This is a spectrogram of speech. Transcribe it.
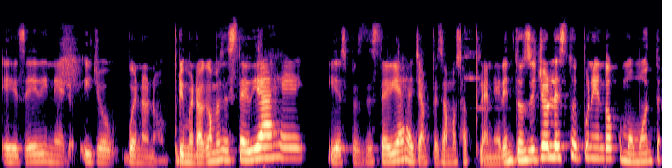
ese dinero. Y yo, bueno, no, primero hagamos este viaje y después de este viaje ya empezamos a planear. Entonces yo le estoy poniendo como monta,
